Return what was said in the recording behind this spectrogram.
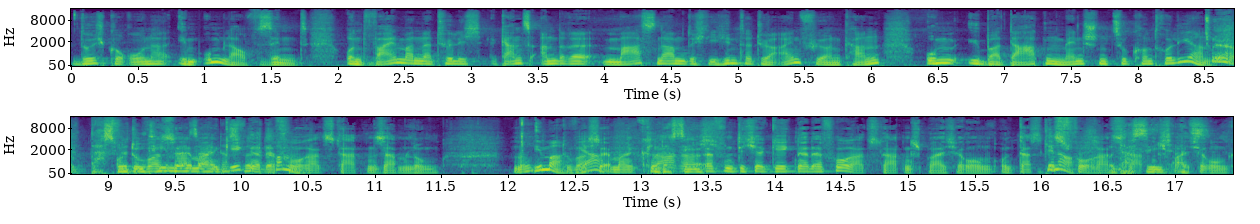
durch Corona im Umlauf sind und weil man natürlich ganz andere Maßnahmen durch die Hintertür einführen kann, um über Daten Menschen zu kontrollieren. Ja. Das wird und du warst Thema ja immer ein sein, Gegner der Vorratsdatensammlung. Ne? Immer. Du warst ja, ja immer ein klarer öffentlicher Gegner der Vorratsdatenspeicherung und das genau. ist Vorratsdatenspeicherung.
